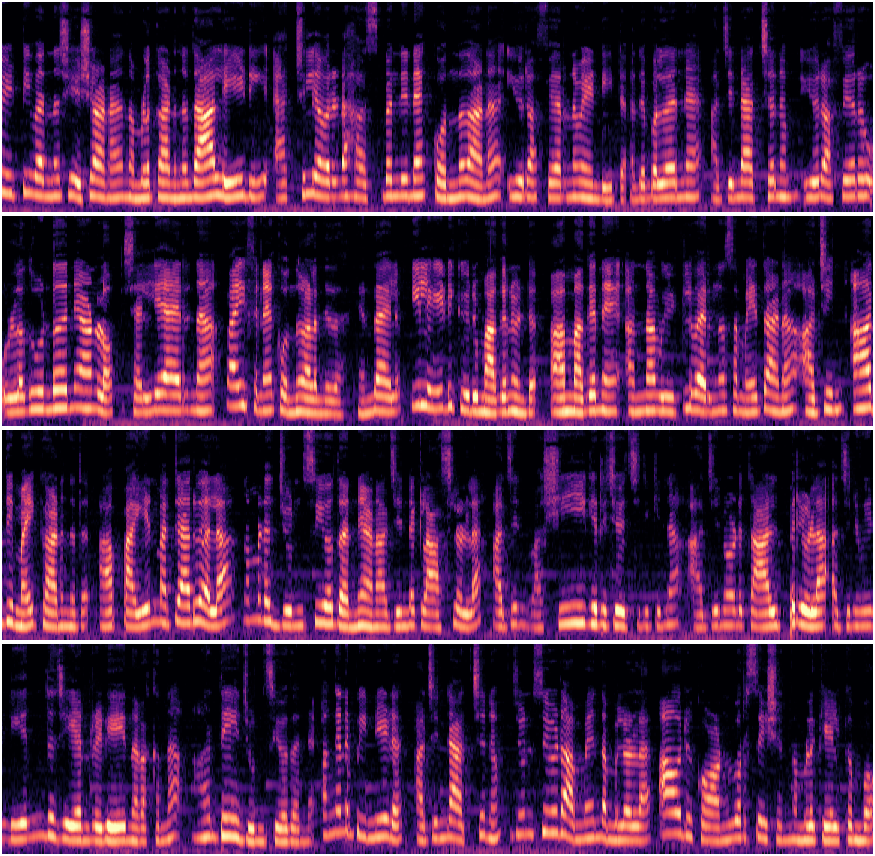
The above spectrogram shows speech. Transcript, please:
വീട്ടിൽ വന്ന ശേഷമാണ് നമ്മൾ കാണുന്നത് ആ ലേഡി ആക്ച്വലി അവരുടെ ഹസ്ബൻഡിനെ കൊന്നതാണ് ഈ ഒരു അഫെയറിന് വേണ്ടിയിട്ട്. അതേപോലെ തന്നെ അജിന്റെ അച്ഛനും ഈ ഒരു അഫയർ ഉള്ളത് കൊണ്ട് തന്നെയാണല്ലോ ശല്യായിരുന്ന വൈഫിനെ കൊന്നു കളഞ്ഞത്. എന്തായാലും ഈ ലേഡിക്ക് ഒരു മകനുണ്ട്. ആ മകനെ അന്ന് ആ വീട്ടിൽ വരുന്ന സമയത്താണ് അജിൻ ആദ്യമായി കാണുന്നത്. ആ പയ്യൻ മറ്റാരുമല്ല നമ്മുടെ ജുൻസിയോ തന്നെയാണ് അജിന്റെ ക്ലാസ്സിലുള്ള അജിൻ വശീകരിച്ചു വെച്ചിരിക്കുന്ന അജിനോട് താല്പര്യമുള്ള അജിന് വേണ്ടി എന്ത് ചെയ്യാൻ റെഡിയായി നടക്കുന്ന അതേ ജുൻസിയോ തന്നെ. അങ്ങനെ പിന്നീട് അജിന്റെ അച്ഛനും ജുൻസിയുടെ അമ്മയും തമ്മിലുള്ള ആ ഒരു കോൺവെർസേഷൻ നമ്മൾ കേൾക്കുമ്പോൾ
